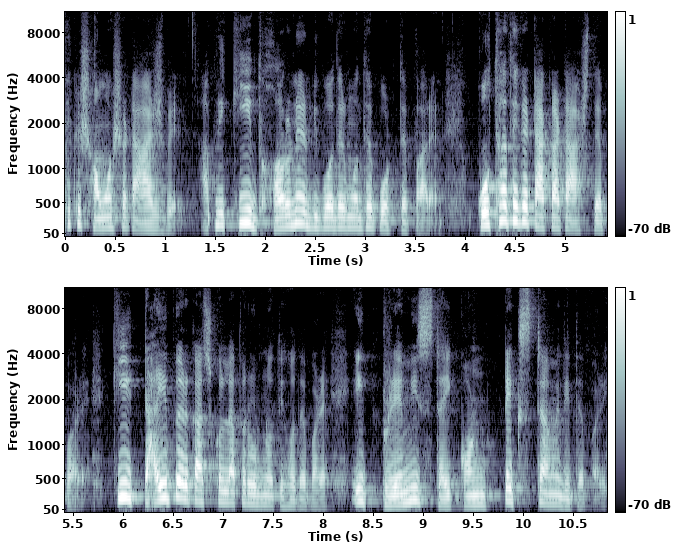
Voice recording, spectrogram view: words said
থেকে সমস্যাটা আসবে? আপনি কি ধরনের বিপদের মধ্যে পড়তে পারেন? কোথা থেকে টাকাটা আসতে পারে? কি টাইপের কাজ করলে আপনার উন্নতি হতে পারে? এই প্রেমিসটা এই কনটেক্সটটা আমি দিতে পারি।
